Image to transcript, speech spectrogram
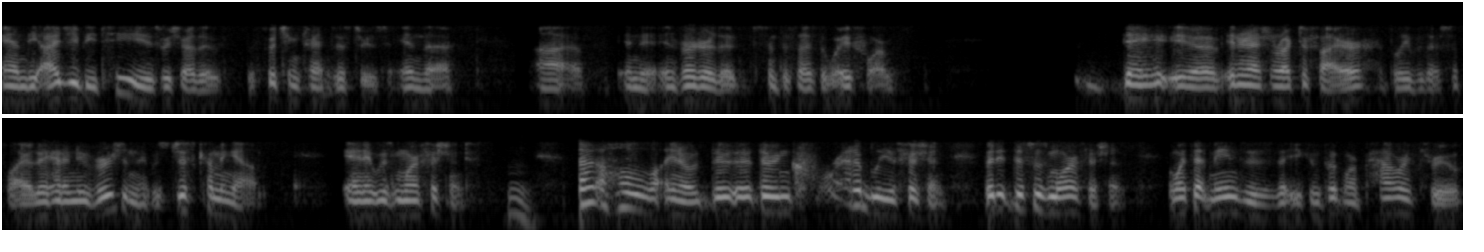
and the IGBTs, which are the, the switching transistors in the uh, in the inverter that synthesize the waveform, they uh, International Rectifier, I believe, was our supplier. They had a new version that was just coming out, and it was more efficient. Hmm. Not a whole lot, you know, they're, they're incredibly efficient, but it, this was more efficient. And what that means is that you can put more power through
